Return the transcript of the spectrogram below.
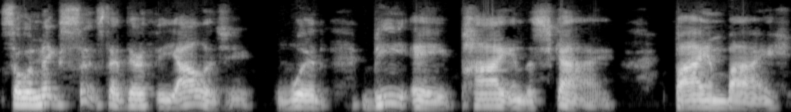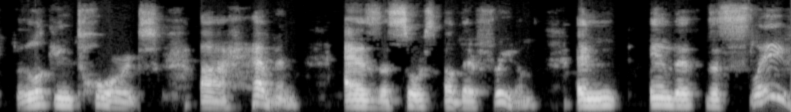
So it makes sense that their theology would be a pie in the sky by and by, looking towards uh, heaven as the source of their freedom. And in the, the slave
